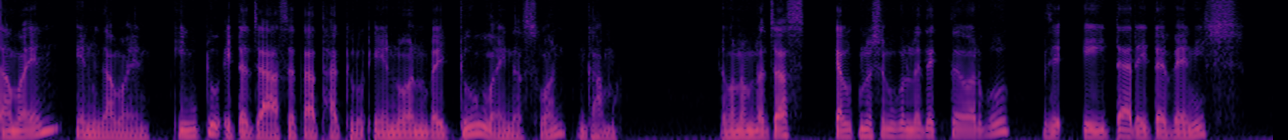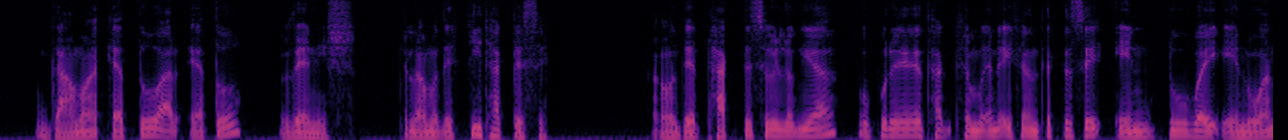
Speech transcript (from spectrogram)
gamma n n gamma n into এটা যা আছে তা থাকল n one by two minus one gamma এখন আমরা জাস্ট ক্যালকুলেশন করলে দেখতে পারব যে এইটা আর এইটা ভ্যানিশ গামা এত আর এত ভ্যানিশ তাহলে আমাদের কি থাকতেছে? আমাদের থাকতেছে হইল গিয়া উপরে থাক এখানে থাকতেছে n two by n one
